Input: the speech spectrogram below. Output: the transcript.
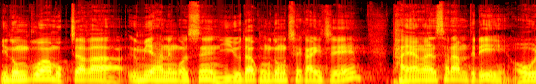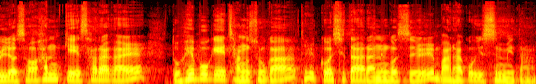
이 농부와 목자가 의미하는 것은 이 유다 공동체가 이제 다양한 사람들이 어울려서 함께 살아갈 또 회복의 장소가 될 것이다라는 것을 말하고 있습니다.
